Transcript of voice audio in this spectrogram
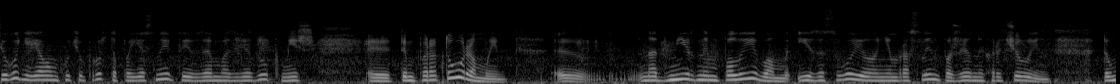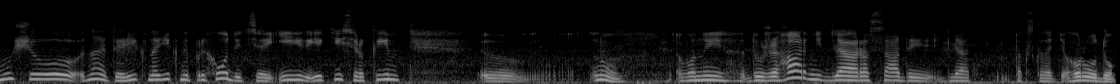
сьогодні я вам хочу просто пояснити взаємозв'язок між температурами, надмірним поливом і засвоюванням рослин поживних речовин. Тому що, знаєте, рік на рік не приходиться, і якісь роки, е, ну, вони дуже гарні для розсади, для, так сказати, городу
